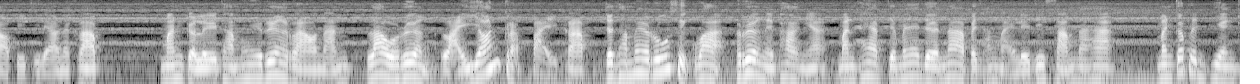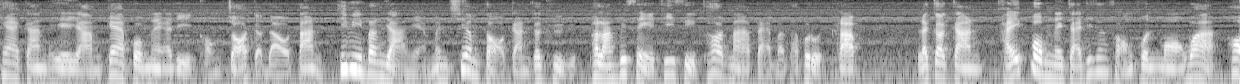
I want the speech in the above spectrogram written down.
9 ปีที่แล้วนะครับ มันก็เลยทำให้เรื่องราวนั้นเล่าเรื่องไหลย้อนกลับไปครับ จะทำให้รู้สึกว่าเรื่องในภาคนี้มันแทบจะไม่ได้เดินหน้าไปทางไหนเลยที่ซ้ำนะฮะมันก็เป็นเพียงแค่การพยายามแก้ปมในอดีตของจอร์ดกับดาวตัน ที่มีบางอย่างเนี่ยมันเชื่อมต่อกันก็คือ พลังพิเศษที่สืบทอดมาแต่บรรพบุรุษครับ และก็การไขปมในใจที่ทั้งสองคนมองว่าพ่อ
